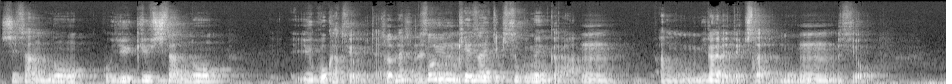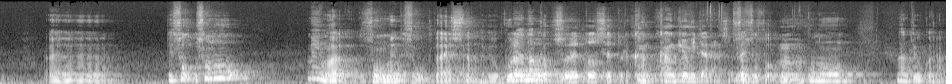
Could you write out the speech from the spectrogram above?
資産のこう有給資産の有効活用みたいな、そうですね。そういう経済的側面から、うん。あの見られてきたと思うんですよ。えーでそその面はその面ですごく大事なんだけどこれはなんかそれとセットでかん。環境みたいなんですよね。そうそうそう、うん。このなんていうのかな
